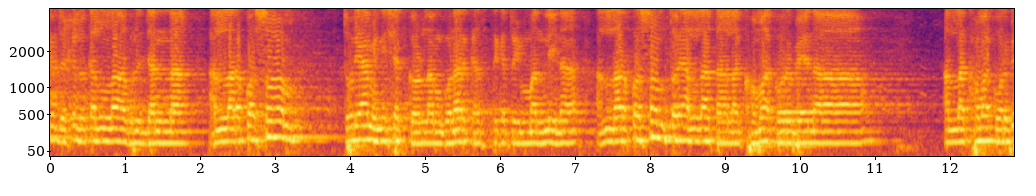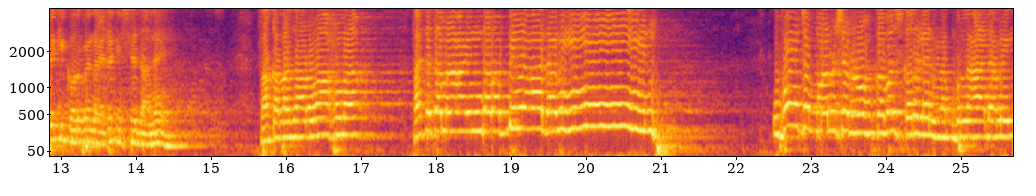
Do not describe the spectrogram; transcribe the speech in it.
ইউদখিলুকা আল্লাহুল জান্নাহ। আল্লাহর কসম তোরে আমি নিষেধ করলাম, গোনার কাছ থেকে তুই মানলি না। আল্লাহর কসম, তোরে আল্লাহ তাআলা ক্ষমা করবে না। আল্লাহ ক্ষমা করবে কি করবে না, এটা কি সে জানে? উভয়জন মানুষের রোহ কবজ করলেন আলামিন।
